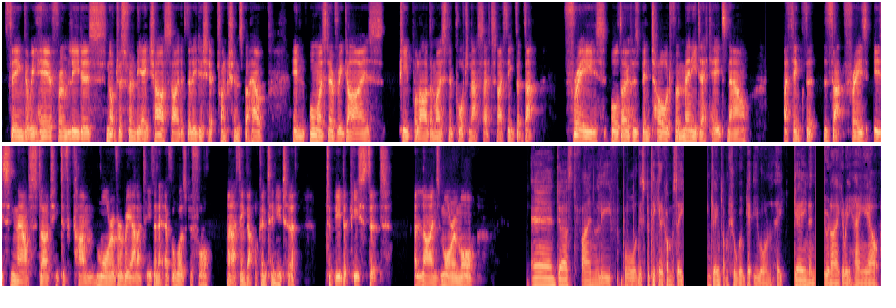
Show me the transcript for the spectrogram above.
thing that we hear from leaders, not just from the HR side of the leadership functions, but how in almost every guise, people are the most important asset. And I think that that phrase, although has been told for many decades now, I think that that phrase is now starting to become more of a reality than it ever was before. And I think that will continue to, to be the piece that aligns more and more. And just finally, for this particular conversation, James, I'm sure we'll get you on again, and you and I are going to be hanging out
